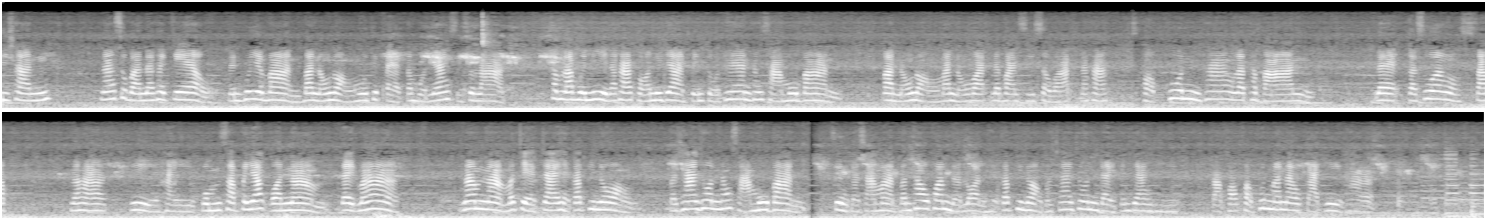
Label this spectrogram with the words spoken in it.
ดิฉันนางสุบรรณนาคแก้ว เป็นผู้ใหญ่บ้านบ้านหนองหนองหมู่ที่8ตำบลย่างศรีสุราษฎร์สำหรับมือนี้นะคะ ขออนุญาตเป็นตัวแทนทั้งสามหมู่บ้านบ้านหนองหนองบ้านหนองวัดและบ้านศรีสวัสดิ์นะคะ ขอบคุณทางรัฐบาล และกระทรวงทรัพย์นะคะ ที่ให้กรมทรัพยากรน้ำได้มานำน้ำมาแจกจ่ายให้กับพี่น้องประชาชนทั้งสามหมู่บ้านซึ่งก็สามารถบรรเทาความเดือดร้อนให้กับพี่น้องประชาชนได้เป็นอย่างดีกขอขอบคุณมาในโอกาสนี้ค่ะ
